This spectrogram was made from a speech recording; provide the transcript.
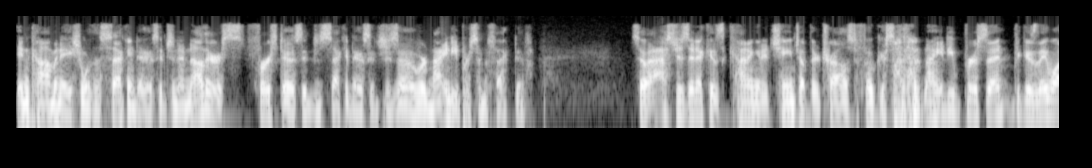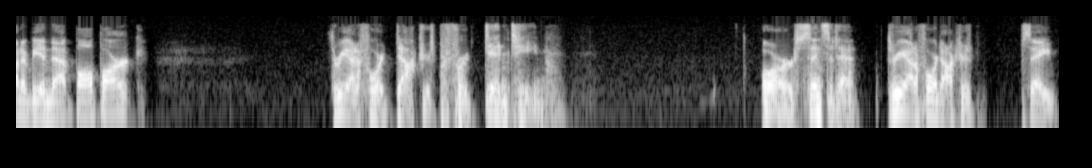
in combination with a second dosage, and another first dosage and second dosage is over 90% effective. So AstraZeneca is kind of going to change up their trials to focus on that 90% because they want to be in that ballpark. Three out of four doctors prefer Dentyne or Sensodyne. Three out of four doctors say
